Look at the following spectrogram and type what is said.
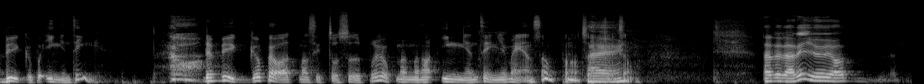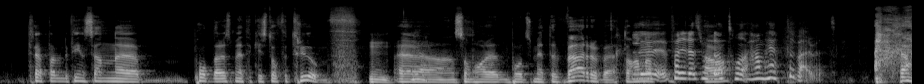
bygger på ingenting. Det bygger på att man sitter och super ihop men man har ingenting gemensamt på något sätt. Nej. Liksom. Nej, det där är ju, jag träffade, det finns en eh, poddare som heter Kristoffer Triumf. Eh, Som har en podd som heter Värvet. Och han har, Eller, Farida trodde Ja. att hon, han hette Värvet. ja,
